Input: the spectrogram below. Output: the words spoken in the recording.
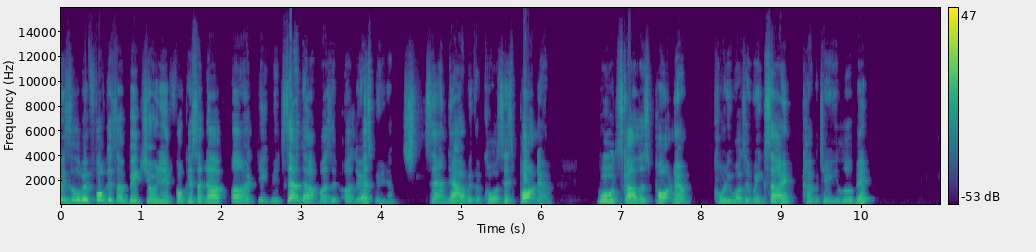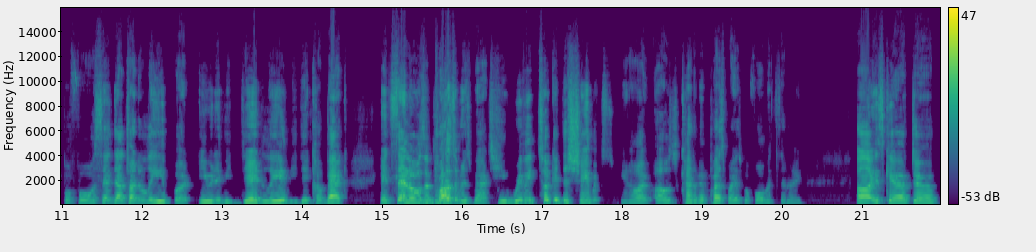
he's a little bit focused on Big Show, he didn't focus enough on Damien Sandow. Wasn't underestimating him. Sandow with, of course, his partner, Rhodes Scholars' partner. Cody was at ringside, commentating a little bit before Sandow tried to leave. But even if he did leave, he did come back. And Sandow was impressive in this match. He really took it to Sheamus. You know, I, I was kind of impressed by his performance tonight. Uh, his character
